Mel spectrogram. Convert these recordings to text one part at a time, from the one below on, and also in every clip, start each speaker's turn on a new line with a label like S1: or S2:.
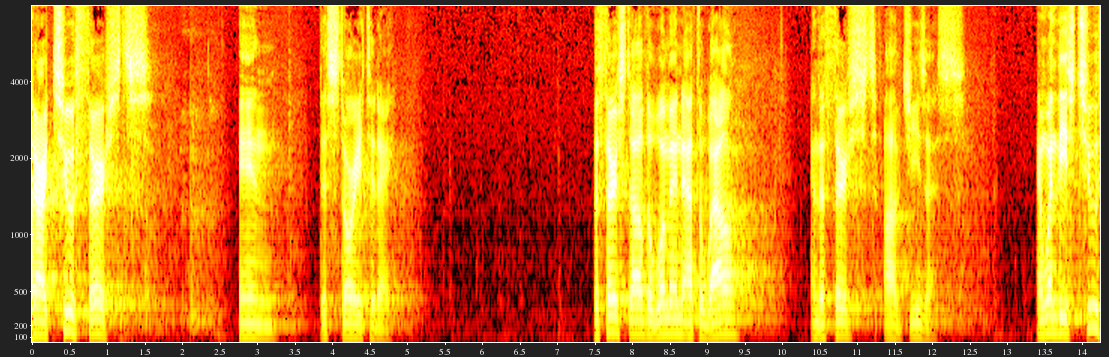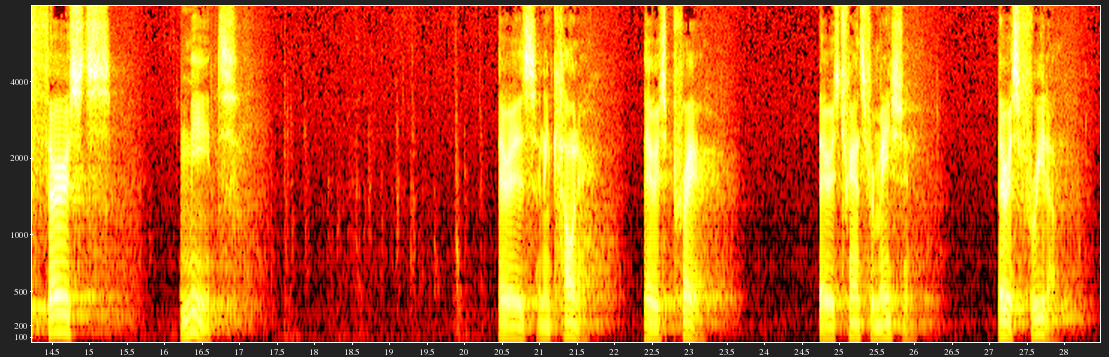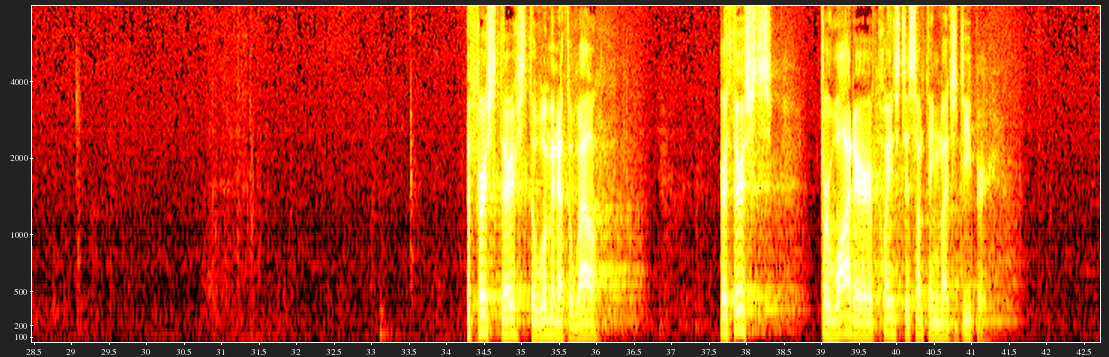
S1: There are two thirsts in this story today the thirst of the woman at the well and the thirst of Jesus. And when these two thirsts meet, there is an encounter, there is prayer, there is transformation, there is freedom. The first thirst, the woman at the well, her thirst for water points to something much deeper,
